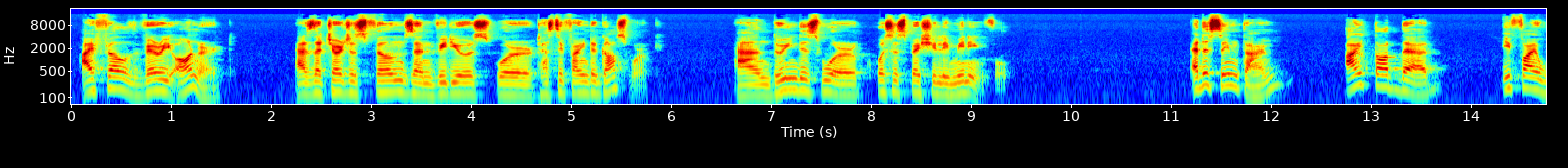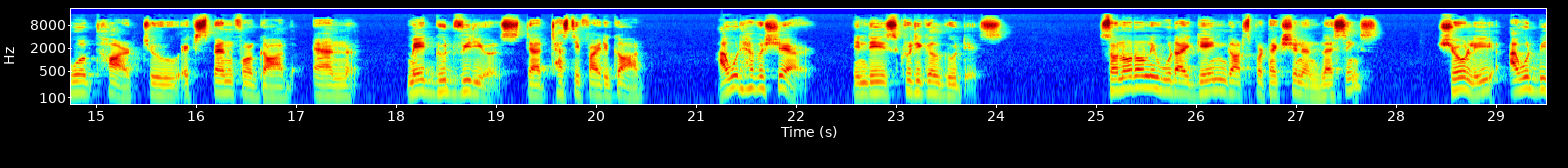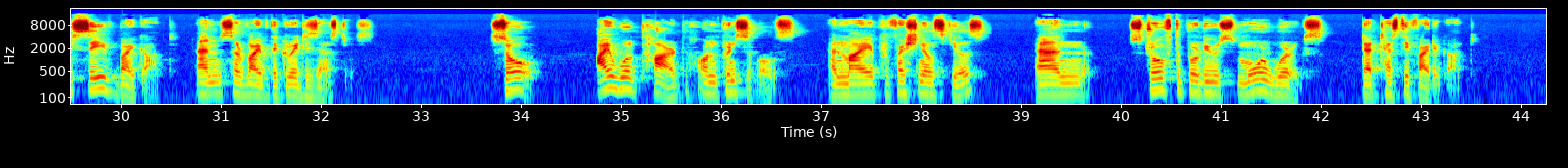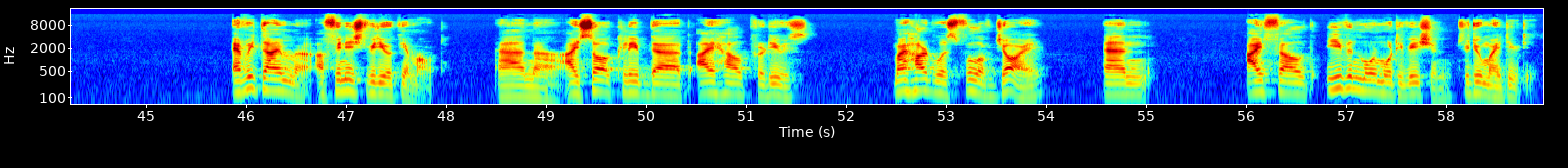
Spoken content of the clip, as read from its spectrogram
I felt very honored as the church's films and videos were testifying to God's work. And doing this work was especially meaningful. At the same time, I thought that if I worked hard to expand for God and made good videos that testify to God, I would have a share in these critical good. So not only would I gain God's protection and blessings, surely I would be saved by God and survive the great disasters. So I worked hard on principles and my professional skills and strove to produce more works that testify to God. Every time a finished video came out and uh, I saw a clip that I helped produce, my heart was full of joy and I felt even more motivation to do my duty.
